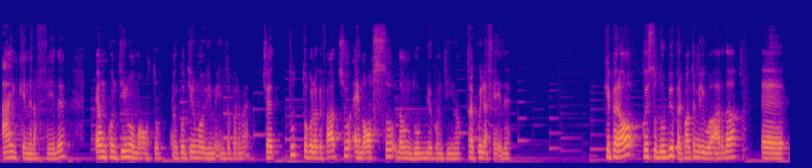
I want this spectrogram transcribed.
anche nella fede, è un continuo moto, è un continuo movimento per me. Cioè tutto quello che faccio è mosso da un dubbio continuo, tra cui la fede. Che però questo dubbio, per quanto mi riguarda, eh,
